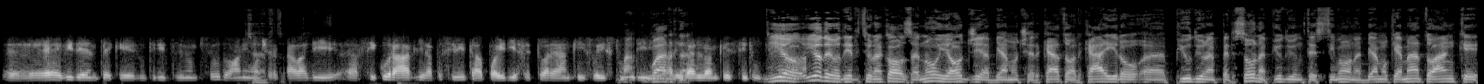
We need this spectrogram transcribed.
eh, è evidente che l'utilizzo di un pseudonimo certo. cercava di assicurargli la possibilità poi di effettuare anche i suoi studi guarda, a livello anche istituzionale. Io, io, devo dirti una cosa, noi oggi abbiamo cercato al Cairo eh, più di una persona, più di un testimone, abbiamo chiamato anche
